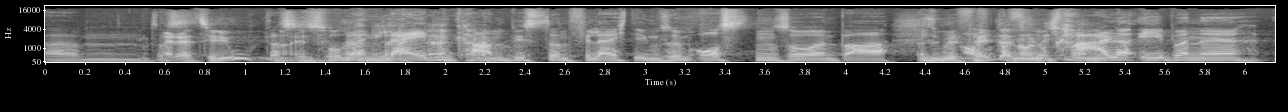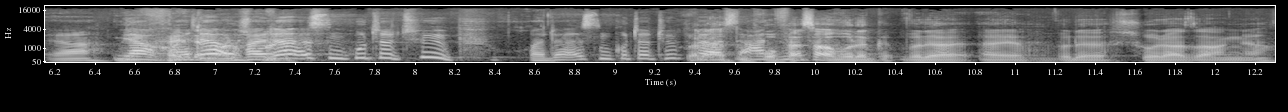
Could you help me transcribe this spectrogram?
Ähm, dass, Bei der CDU? Dass sie Nein. so lange leiden kann, bis dann vielleicht irgendwo im Osten so ein paar Also mir fällt auf, da noch auf nicht mal- lokaler Ebene. Ja. Ja, manchmal- Röder ist ein guter Typ. Röder ist ein guter Typ. Oder ist ein Professor, würde, würde, äh, würde Schröder sagen, ja?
